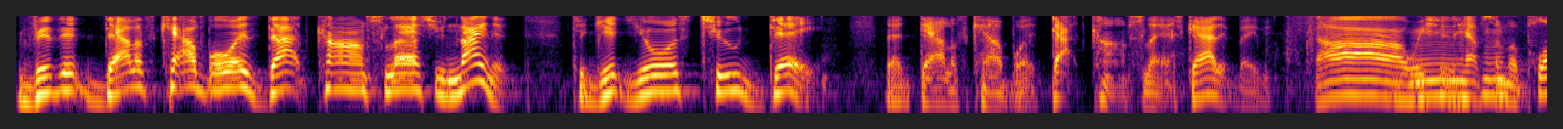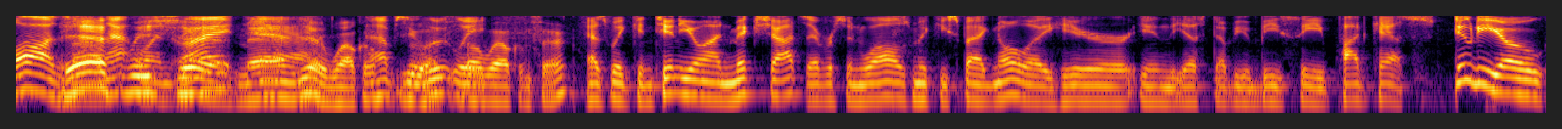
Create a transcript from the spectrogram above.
Visit dallascowboys.com slash united to get yours today. At DallasCowboys.com slash. Got it, baby. Ah, we should have some applause Mm-hmm. Yes, on that we one, should, right? man. Yeah, You're welcome. You Absolutely. so welcome, sir. As we continue on Mick Shots, Everson Walls, Mickey Spagnola here in the SWBC podcast studio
